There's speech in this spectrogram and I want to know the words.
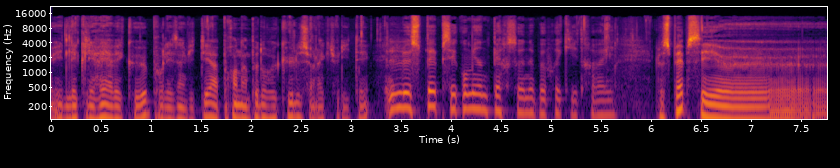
et de l'éclairer avec eux pour les inviter à prendre un peu de recul sur l'actualité. Le SPEP, c'est combien de personnes à peu près qui y travaillent? Le SPEP, c'est euh,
